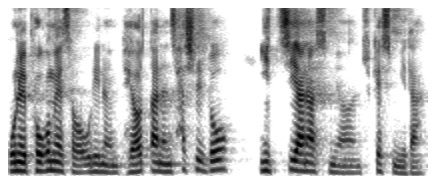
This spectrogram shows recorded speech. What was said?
오늘 복음에서 우리는 배웠다는 사실도 잊지 않았으면 좋겠습니다.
